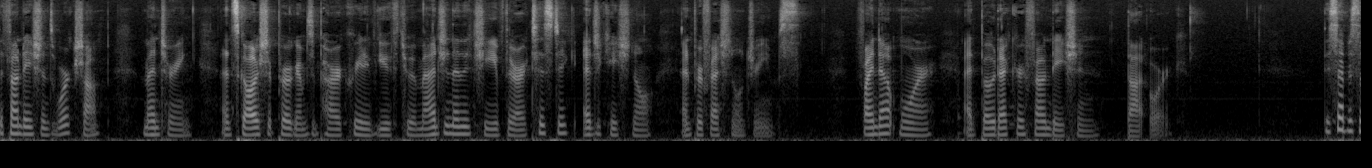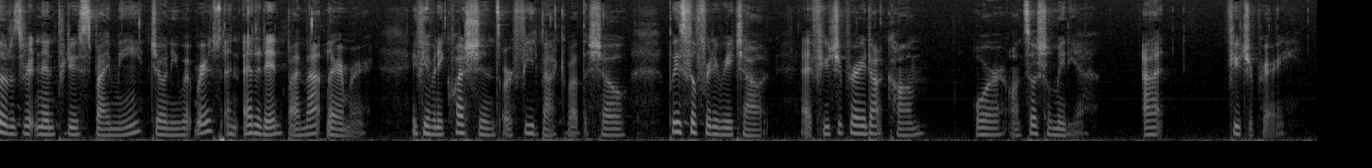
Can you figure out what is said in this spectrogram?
The Foundation's workshop, mentoring, and scholarship programs empower creative youth to imagine and achieve their artistic, educational, and professional dreams. Find out more at bodeckerfoundation.org. This episode was written and produced by me, Joni Whitworth, and edited by Matt Larimer. If you have any questions or feedback about the show, please feel free to reach out at futureprairie.com or on social media at futureprairie.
